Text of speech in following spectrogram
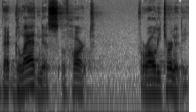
that gladness of heart for all eternity.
